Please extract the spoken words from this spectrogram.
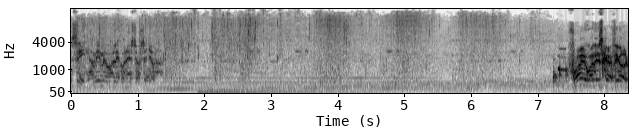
Sí, a mí me vale con eso, señor. ¡Fuego a discreción!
